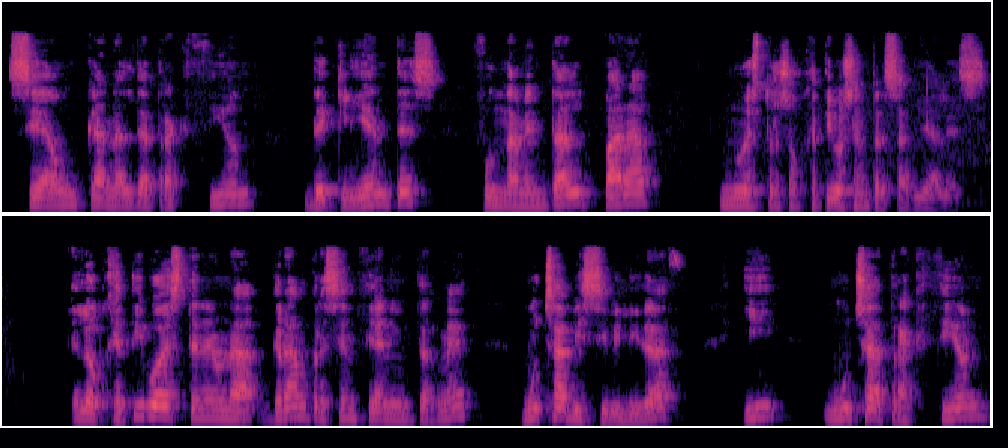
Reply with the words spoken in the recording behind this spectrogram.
sea un canal de atracción de clientes fundamental para nuestros objetivos empresariales. El objetivo es tener una gran presencia en Internet, mucha visibilidad y mucha atracción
